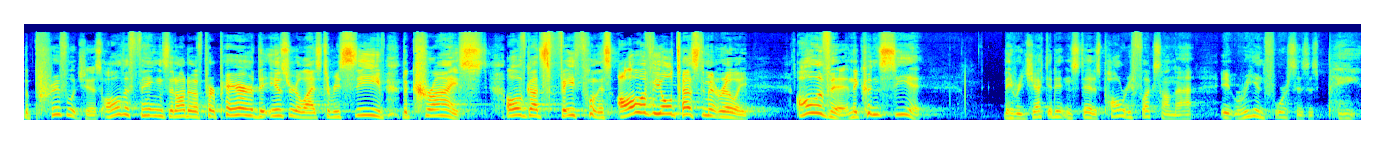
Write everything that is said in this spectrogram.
the privileges, all the things that ought to have prepared the Israelites to receive the Christ, all of God's faithfulness, all of the Old Testament, really, all of it, and they couldn't see it. They rejected it instead. As Paul reflects on that, it reinforces his pain.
